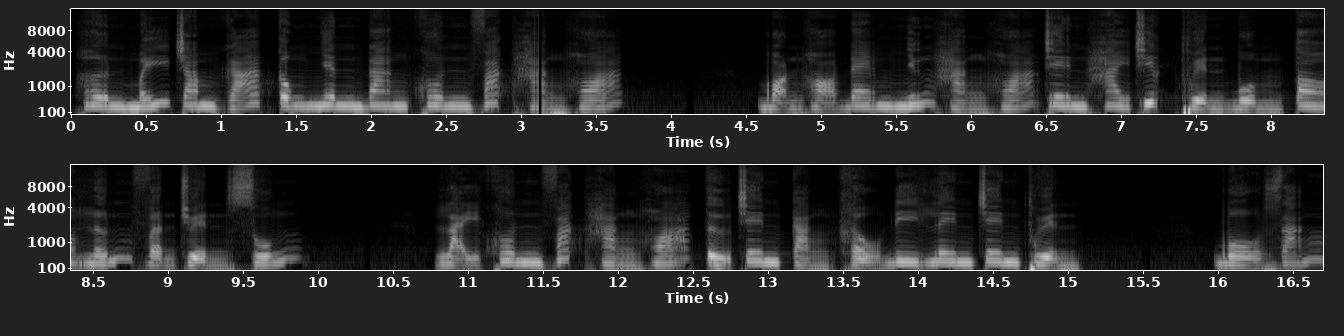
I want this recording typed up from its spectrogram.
hơn mấy trăm gã công nhân đang khôn vác hàng hóa. Bọn họ đem những hàng hóa trên hai chiếc thuyền buồm to lớn vận chuyển xuống. Lại khôn vác hàng hóa từ trên cảng khẩu đi lên trên thuyền. Bộ dáng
